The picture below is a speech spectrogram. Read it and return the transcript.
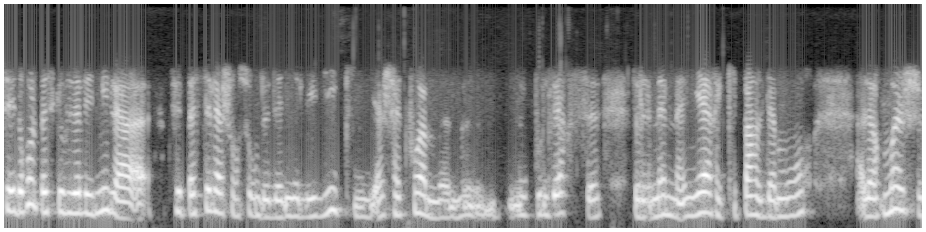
c'est drôle parce que vous avez mis la fait passer la chanson de Daniel Levy qui à chaque fois me bouleverse de la même manière et qui parle d'amour. Alors moi, je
